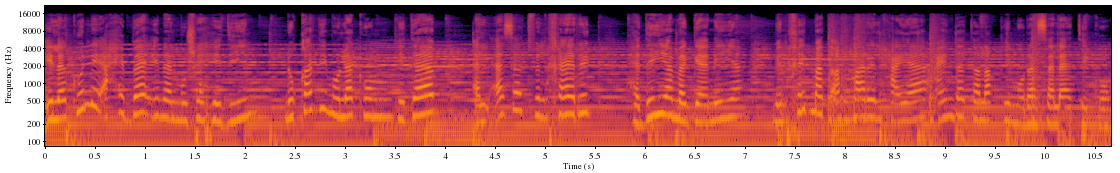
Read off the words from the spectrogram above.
إلى كل أحبائنا المشاهدين نقدم لكم كتاب الأسد في الخارج هدية مجانية من خدمة أنهار الحياة عند تلقي مراسلاتكم.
